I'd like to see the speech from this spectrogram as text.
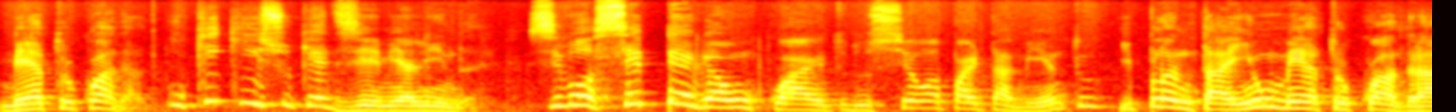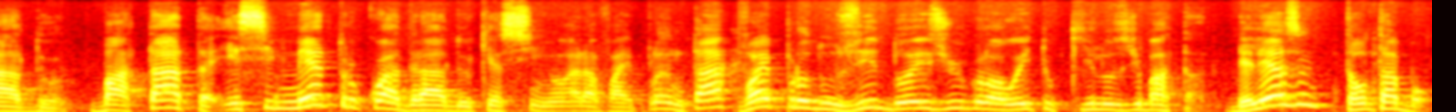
metro quadrado. O que, que isso quer dizer, minha linda? Se você pegar um quarto do seu apartamento e plantar em um metro quadrado batata, esse metro quadrado que a senhora vai plantar vai produzir 2,8 quilos de batata. Beleza? Então tá bom.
